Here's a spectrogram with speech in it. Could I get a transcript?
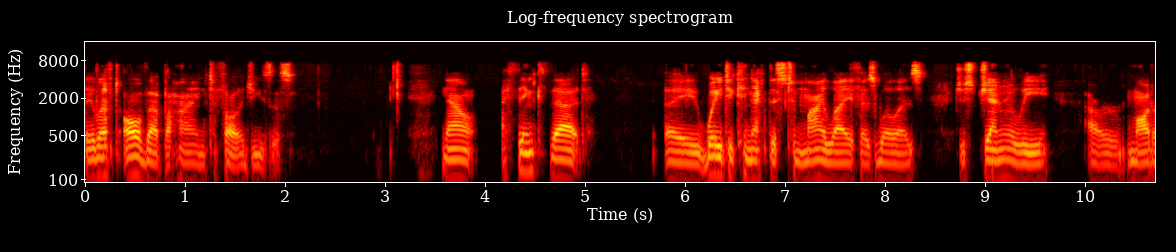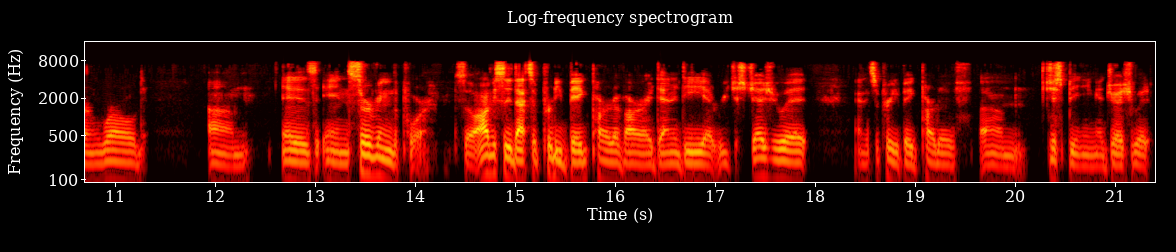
They left all of that behind to follow Jesus. Now, I think that a way to connect this to my life as well as just generally our modern world um, is in serving the poor. So, obviously, that's a pretty big part of our identity at Regis Jesuit, and it's a pretty big part of um, just being a Jesuit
